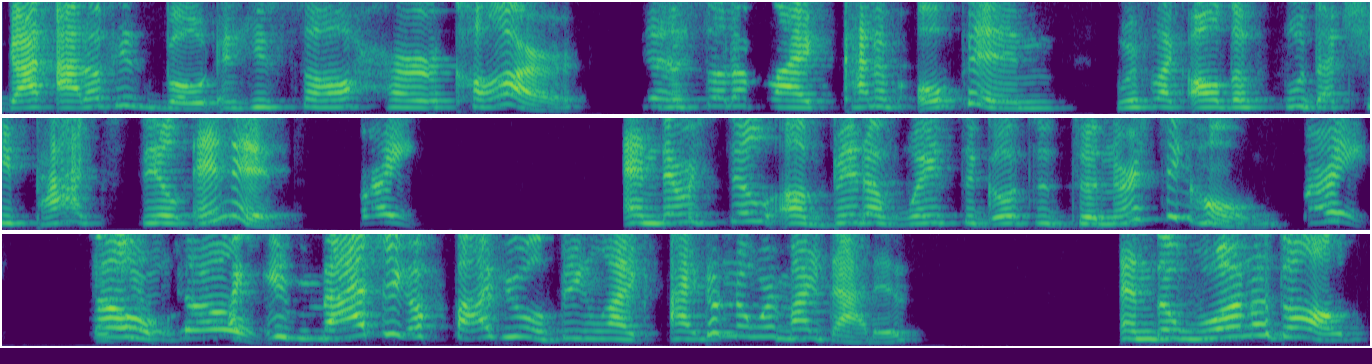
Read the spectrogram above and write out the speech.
got out of his boat and he saw her car. Yes. It was sort of like kind of open with like all the food that she packed still in it. Right. And there was still a bit of ways to go to, to nursing home. Right. So like, imagine a five year old being like, I don't know where my dad is and the one adult.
